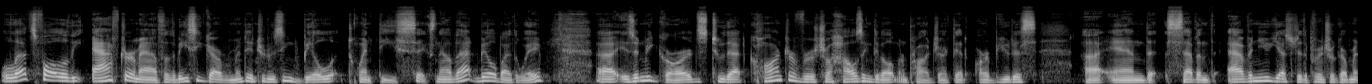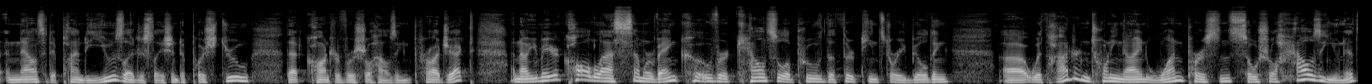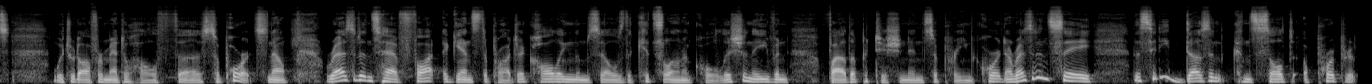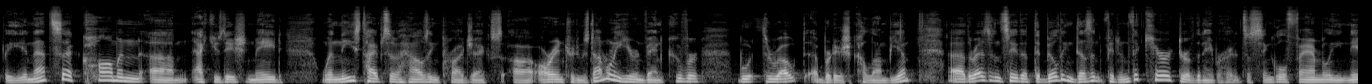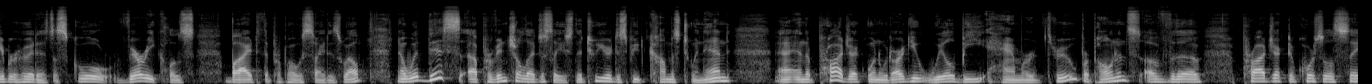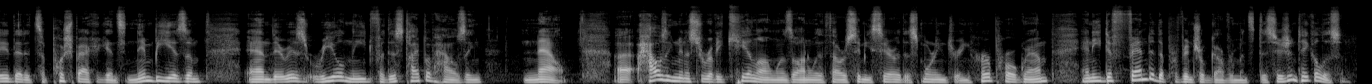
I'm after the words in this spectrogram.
let's follow the aftermath of the BC government introducing Bill 26. Now, that bill, by the way, uh, is in regards to that controversial housing development project at Arbutus uh, and 7th Avenue. Yesterday, the provincial government announced that it planned to use legislation to push through that controversial housing project. now, you may recall last summer, Vancouver Council approved the 13 story building uh, with 129 one person social housing units, which would offer mental health uh, supports. Now, residents have fought against the project, calling themselves the Kitsilano Coalition. They even filed a petition in Supreme Court. Now, residents say the city doesn't consult appropriately, and that's a common um, accusation made when these types of housing projects uh, are introduced, not only here in Vancouver, but throughout uh, British Columbia. Uh, the residents say that the building doesn't fit into the character of the neighborhood. It's a single family neighborhood, has a school very close by to the proposed site as well. Now, with this uh, provincial legislation, the two year dispute comes to an end, uh, and the project, one would argue, will be hammered through. Proponents of the project, of course, will say that it's a pushback against NIMBYism, and there is real need for this type of housing now. Uh, Housing Minister Ravi Kahlon was on with our Simi Sara this morning during her program, and he defended the provincial government's decision. Take a listen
